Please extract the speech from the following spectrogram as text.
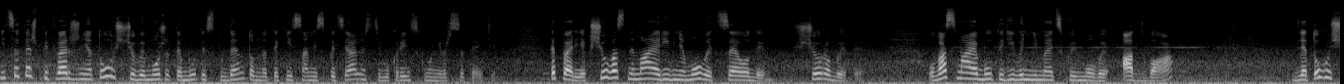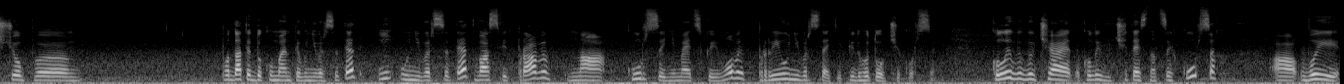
І це теж підтвердження того, що ви можете бути студентом на такій самій спеціальності в українському університеті. Тепер, якщо у вас немає рівня мови С1, що робити? У вас має бути рівень німецької мови А2 для того, щоб е, подати документи в університет, і університет вас відправив на курси німецької мови при університеті, підготовчі курси. Коли ви вивчаєте, коли ви вчитесь на цих курсах, ви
